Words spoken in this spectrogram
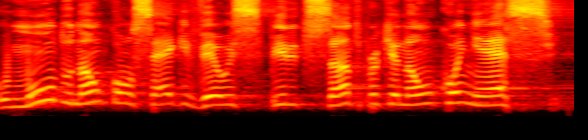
o mundo não consegue ver o Espírito Santo porque não o conhece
